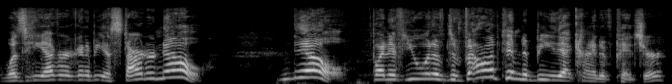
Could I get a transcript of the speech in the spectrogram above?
was he ever going to be a starter? No, no. But if you would have developed him to be that kind of pitcher,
